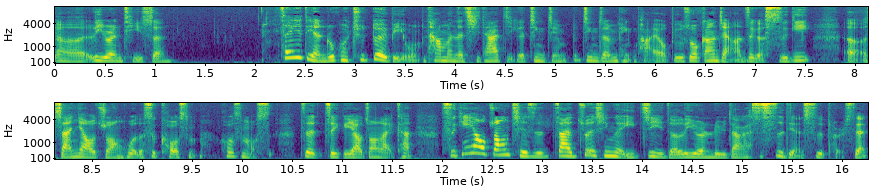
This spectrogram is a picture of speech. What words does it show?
呃利润提升，这一点如果去对比我们他们的其他几个竞争竞争品牌哦，比如说刚讲的这个 Ski 呃山药妆或者是 Cosmos Cosmos 这这个药妆来看，Ski 药妆其实在最新的一季的利润率大概是四点四 percent，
